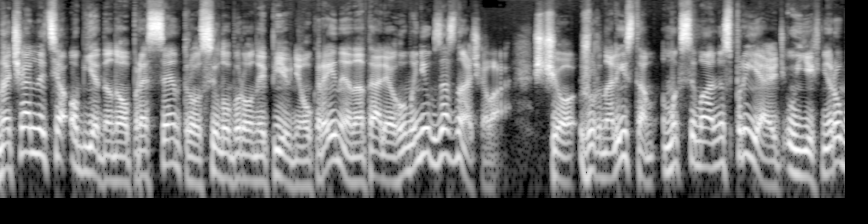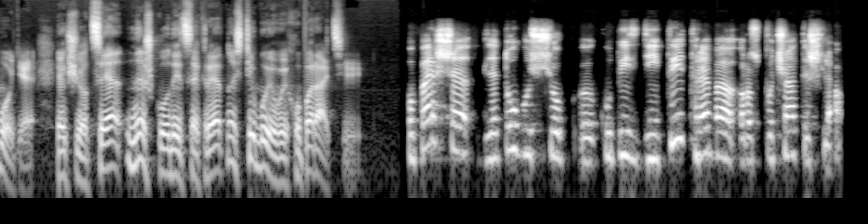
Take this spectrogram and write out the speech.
Начальниця об'єднаного прес-центру Сил оборони Півдня України Наталія Гуменюк зазначила, що журналістам максимально сприяють у їхній роботі, якщо це не шкодить секретності бойових операцій. По-перше, для того, щоб е, кудись дійти, треба розпочати шлях.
